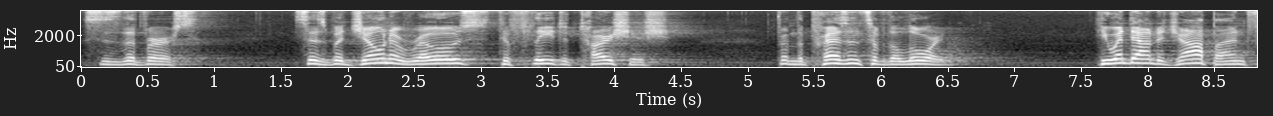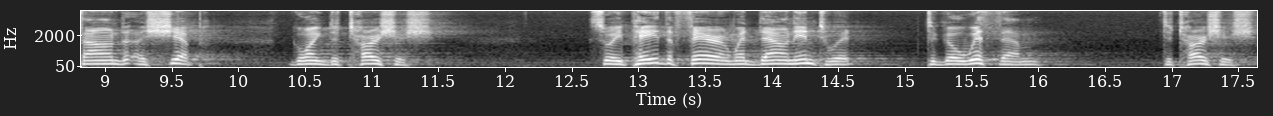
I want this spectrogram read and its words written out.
This is the verse. It says, But Jonah rose to flee to Tarshish from the presence of the Lord. He went down to Joppa and found a ship going to Tarshish. So he paid the fare and went down into it to go with them to Tarshish,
